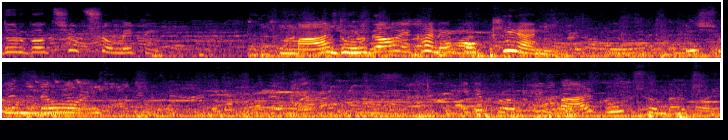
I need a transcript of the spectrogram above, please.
দুর্গোৎসব সমিতি। মা দুর্গাও এখানে পক্ষী রানী। কি সুন্দর। এটা প্রত্যেকবার খুব সুন্দর করে।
